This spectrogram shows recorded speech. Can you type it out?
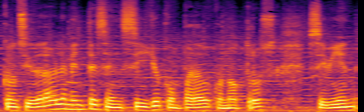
considerablemente sencillo comparado con otros, si bien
